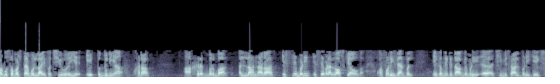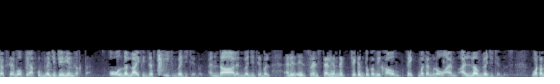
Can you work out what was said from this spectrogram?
اور وہ سمجھتا ہے وہ لائف اچھی ہو رہی ہے ایک تو دنیا خراب آخرت برباد اللہ ناراض اس سے بڑی اس سے بڑا لاس کیا ہوگا اور فار ایگزامپل ایک ہم نے کتاب میں بڑی اچھی مثال پڑھی کہ ایک شخص ہے وہ اپنے آپ کو ویجیٹیرین رکھتا ہے all the life he just eat vegetable and dal and vegetable and his, his friends tell him that chicken to kabhi khao take mutton no I'm, I love vegetables what a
